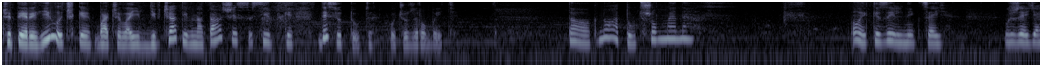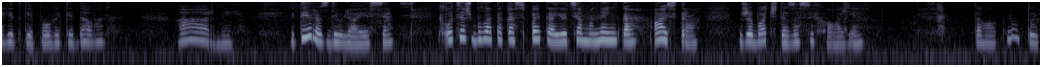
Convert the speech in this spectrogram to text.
чотири гілочки. Бачила і в дівчат, і в Наташі сусідки. Десь отут хочу зробити. Так, ну а тут що в мене? Ой, кизильник цей вже ягідки повикидав. Гарний. І ти роздивляєшся. Оце ж була така спека, і оця маленька айстра вже, бачите, засихає. Так, ну тут.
